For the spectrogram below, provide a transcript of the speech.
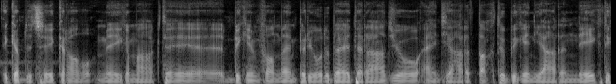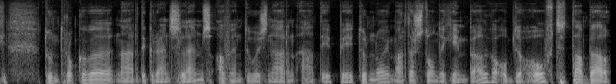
Ik heb dit zeker al meegemaakt. Hè. Begin van mijn periode bij de radio, eind jaren 80, begin jaren 90. Toen trokken we naar de Grand Slams, af en toe eens naar een ATP-toernooi, maar daar stonden geen Belgen op de hoofdtabel.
